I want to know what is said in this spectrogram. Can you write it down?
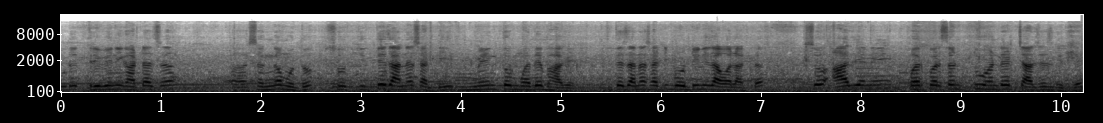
पुढे त्रिवेणी घाटाचा संगम होतो. सो तिथे जाण्यासाठी मेन तो मध्ये भाग आहे. तिथे जाण्यासाठी बोटीने जावं लागतं. सो आज याने per person two hundred charges घेतले.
